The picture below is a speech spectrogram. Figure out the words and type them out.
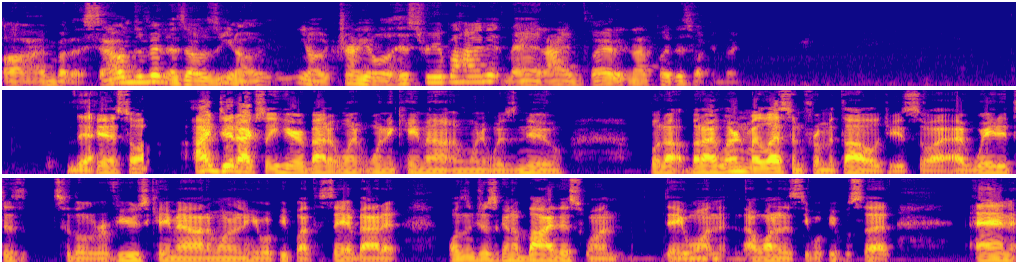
uh, and by the sounds of it, as I was, you know, you know, trying to get a little history behind it, man, I am glad I did not play this fucking thing. Yeah. Yeah. So I did actually hear about it when when it came out and when it was new, but uh, but I learned my lesson from mythology, so I, I waited to so the reviews came out. I wanted to hear what people had to say about it. wasn't just going to buy this one day one. I wanted to see what people said, and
